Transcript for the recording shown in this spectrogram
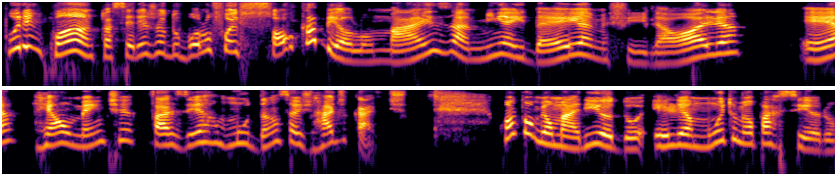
por enquanto, a cereja do bolo foi só o cabelo, mas a minha ideia, minha filha, olha, é realmente fazer mudanças radicais. Quanto ao meu marido, ele é muito meu parceiro.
